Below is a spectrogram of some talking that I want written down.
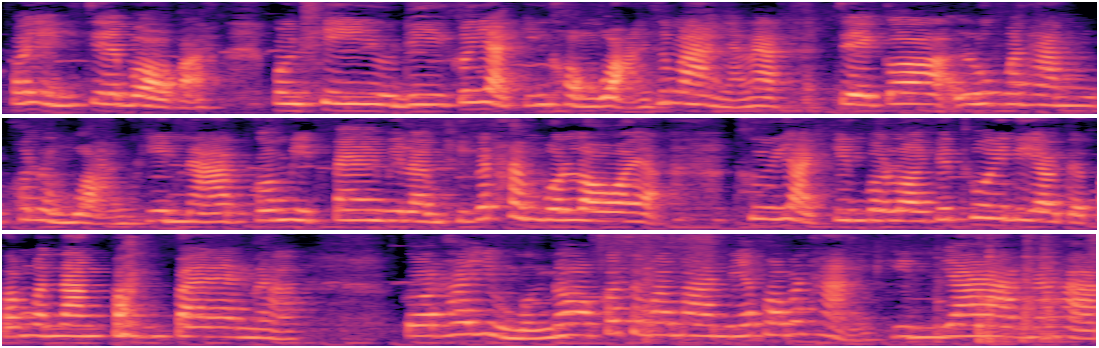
เพราะอย่างที่เจบอกอะ่ะ บางทีอยู่ดีก็อยากกินของหวานขึ้นมาอย่างนั้นนะเจก็ลุกมาทำขนมหวานกินนะ ก็มีแป้งมีอะไรบางทีก็ทำบัวลอยอะ่ะ คืออยากกินบัวลอยแค่ถ้วยเดียว แต่ต้องมานั่งปั้นแป้งนะคะ ก็ถ้าอยู่เมืองนอกก็จะประมาณนี้เพราะมันหากินยากนะคะ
